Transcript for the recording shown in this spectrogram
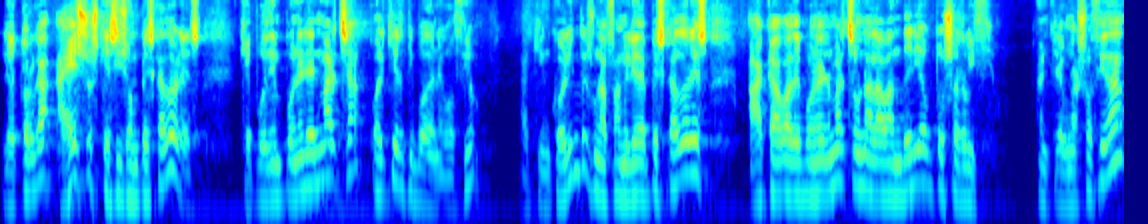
le otorga a esos que sí son pescadores, que pueden poner en marcha cualquier tipo de negocio. Aquí en Colindres, una familia de pescadores acaba de poner en marcha una lavandería autoservicio. Han creado una sociedad,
